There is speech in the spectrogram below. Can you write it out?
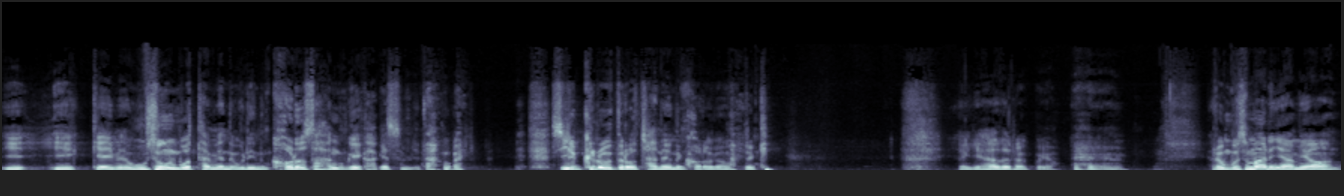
이, 이 게임에서 우승을 못하면 우리는 걸어서 한국에 가겠습니다. 실크로드로 자네는 걸어가 막 이렇게 얘기하더라고요. 여러분 무슨 말이냐면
